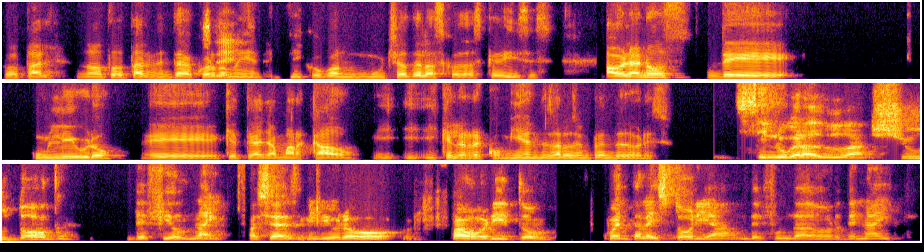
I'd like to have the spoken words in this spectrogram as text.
Total, no, totalmente de acuerdo, me identifico con muchas de las cosas que dices. Háblanos de un libro eh, que te haya marcado y, que le recomiendes a los emprendedores. Sin lugar a duda, Shoe Dog de Phil Knight. O sea, es mi libro favorito. Cuenta la historia del fundador de Nike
